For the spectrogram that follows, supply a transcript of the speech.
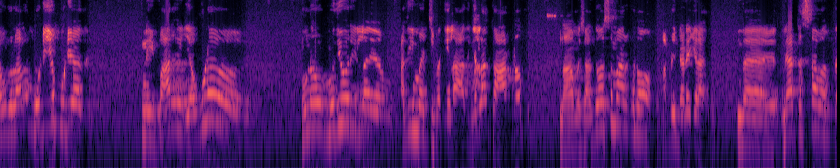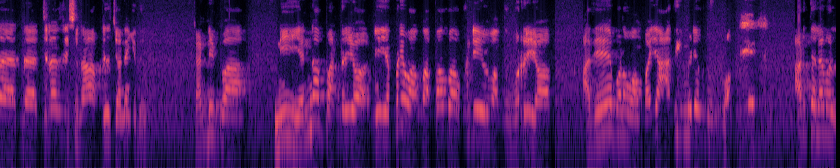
அவங்களால முடிய முடியாது. இன்னைக்கு பாருங்க எவ்வளோ உணவு முதியோர் இல்லை அதிகமாகிடுச்சு பார்த்தீங்களா அதுக்கெல்லாம் காரணம் நாம் சந்தோஷமா இருக்கணும் அப்படின்னு நினைக்கிறாங்க. இந்த லேட்டஸ்டாக வந்த இந்த ஜெனரேஷனா அப்படின்னு நினைக்குது. கண்டிப்பா நீ என்ன பண்றியோ நீ எப்படி வாங்க அப்பா அம்மா கொண்டு வாங்க விடுறியோ அதே போல உன் பையன் அதுக்கு மீடியம் கொண்டு விட்டுருவான். அடுத்த லெவல்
